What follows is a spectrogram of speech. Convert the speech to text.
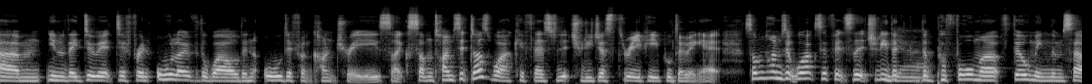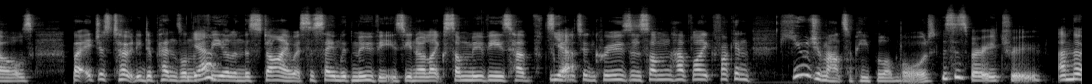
Um, you know, they do it different all over the world in all different countries. Like sometimes it does work if there's literally just three people doing it. Sometimes it works if it's literally the, Yeah. the performer filming themselves. But it just totally depends on the Yeah. feel and the style. It's the same with movies. You know, like some movies have Yeah. skeleton crews and some have like fucking huge amounts of people on board. This is very true. And the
